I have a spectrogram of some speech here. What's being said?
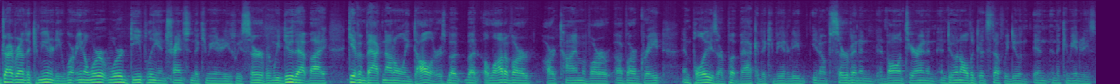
drive around the community, we're you know we're we're deeply entrenched in the communities we serve, and we do that by giving back not only dollars, but but a lot of our our time of our of our great employees are put back in the community, you know, serving and, and volunteering and, and, doing all the good stuff we do in, in, in the communities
